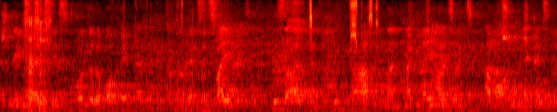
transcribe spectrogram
stehen halt bis unter der Woche, wenn so zwei Spaß und dann halt am Morgen nicht besser.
